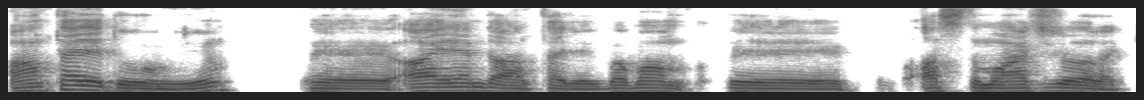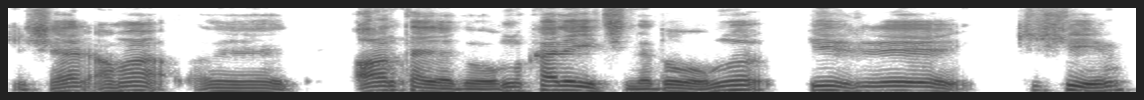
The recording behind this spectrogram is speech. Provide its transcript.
Antalya doğumluyum. E, ailem de Antalya. Babam e, aslında muhacir olarak geçer ama e, Antalya doğumlu, kale içinde doğumlu bir e, kişiyim.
